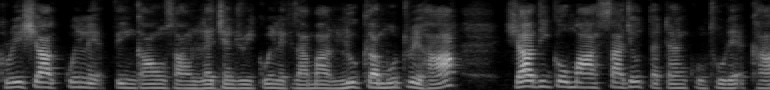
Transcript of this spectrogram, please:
Croatia ကွင်းလက်အသင်းကောင်းဆောင် legendary ကွင်းလက်ကစားမ Luka Modric ဟာရာဒီကိုမှာစာချုပ်တက်တန်းကိုထိုးတဲ့အခါ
